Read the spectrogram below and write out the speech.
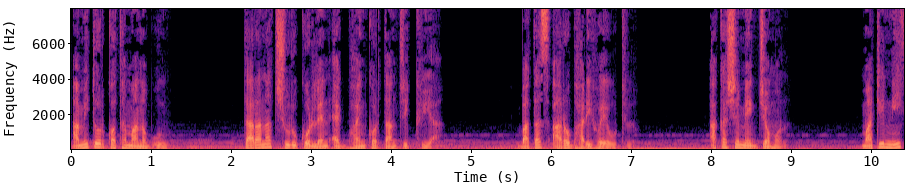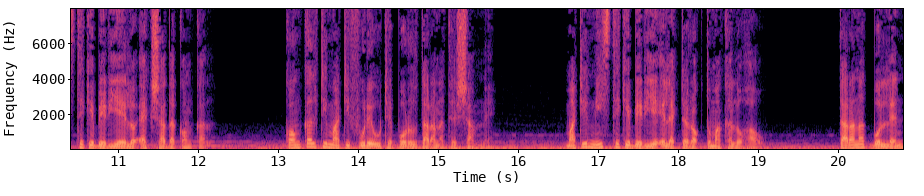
আমি তোর কথা মানব, উ। তারানাথ শুরু করলেন এক ভয়ঙ্কর তান্ত্রিক ক্রিয়া। বাতাস আরও ভারী হয়ে উঠল। আকাশে মেঘ জমল মাটির নিচ থেকে বেরিয়ে এলো এক সাদা কঙ্কাল। কঙ্কালটি মাটি ফুরে উঠে পড়ল তারানাথের সামনে। মাটির নিচ থেকে বেরিয়ে এল একটা রক্তমাখা লোহাও। তারানাথ বললেন,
